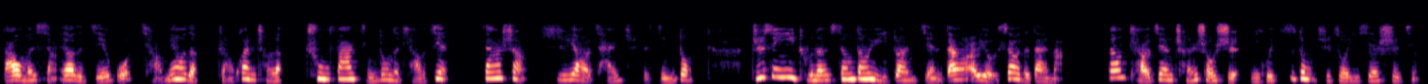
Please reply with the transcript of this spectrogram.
把我们想要的结果巧妙的转换成了。触发行动的条件加上需要采取的行动，执行意图呢，相当于一段简单而有效的代码。当条件成熟时，你会自动去做一些事情。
